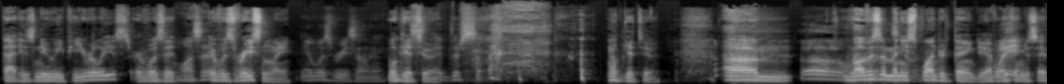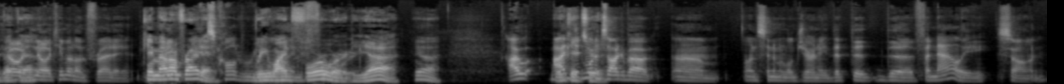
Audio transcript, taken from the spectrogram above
that his new EP released, or was it? Was It it? was recently. It was recently. We'll get to it. there's some, We'll get to it. Um, oh, love is a many splendid thing. Do you have Wait, anything to say about no, that? no, it came out on Friday. Came out on Friday. It's called Rewind, Rewind, forward. Yeah, yeah. I I did to want it. to talk about um, on Sentimental Journey that the the finale song,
